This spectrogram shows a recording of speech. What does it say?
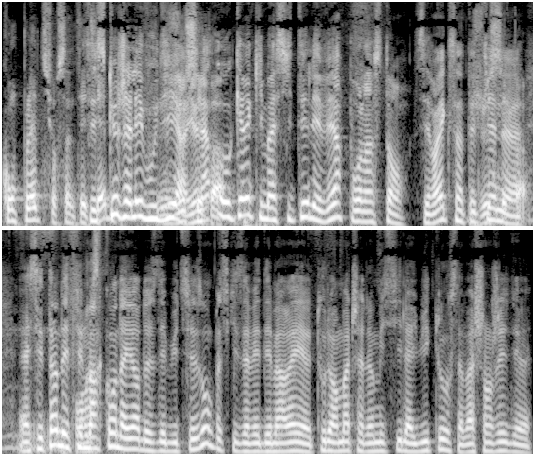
complète sur Saint-Etienne C'est ce que j'allais vous dire. Je Il n'y en a pas. aucun qui m'a cité les Verts pour l'instant. C'est vrai que Saint-Etienne. Euh, C'est un des faits marquants d'ailleurs de ce début de saison parce qu'ils avaient démarré tous leurs matchs à domicile à huis clos. Ça va changer de-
